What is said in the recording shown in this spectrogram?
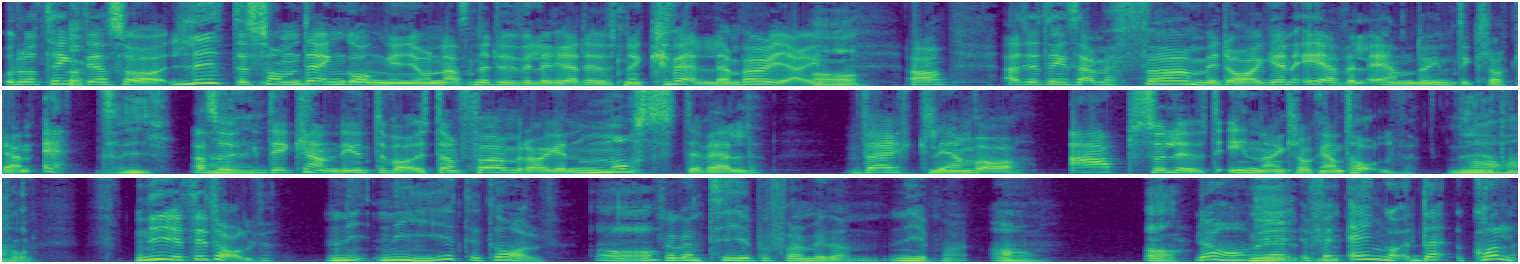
Och då tänkte jag så, lite som den gången Jonas när du ville reda ut när kvällen börjar. Ja. Ja, att jag tänkte så här, men förmiddagen är väl ändå inte klockan ett? Nej. Alltså det kan det ju inte vara, utan förmiddagen måste väl verkligen vara absolut innan klockan 12. 9 till 12. 9 till 12. Ni, 9 till 12? Ja. Klockan 10 på förmiddagen? 9 på Ja. Ja. Ja, Ni- för en gång, där, kolla,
